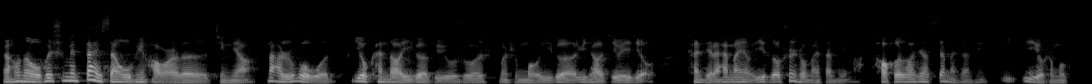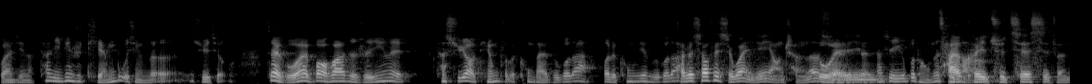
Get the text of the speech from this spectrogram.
然后呢，我会顺便带三五瓶好玩的精酿。那如果我又看到一个，比如说什么是某一个玉条鸡尾酒，看起来还蛮有意思，我顺手买三瓶嘛。好喝的话，下次再买三瓶，有什么关系呢？它一定是填补性的需求。在国外爆发，只是因为它需要填补的空白足够大，或者空间足够大。它的消费习惯已经养成了，对，它是一个不同的才可以去切细分。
